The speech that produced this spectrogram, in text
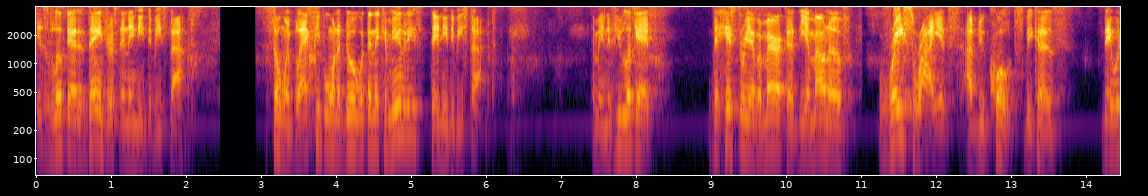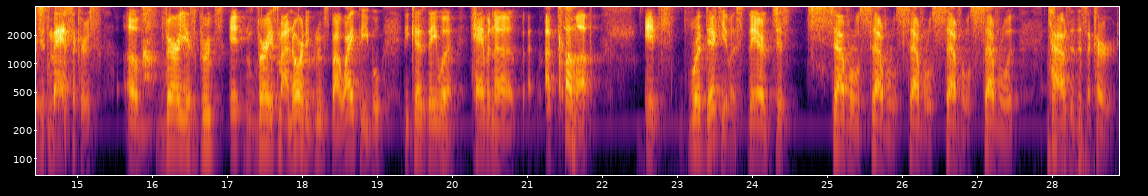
is looked at as dangerous and they need to be stopped. So when black people want to do it within their communities, they need to be stopped. I mean, if you look at the history of America, the amount of race riots, I do quotes because they were just massacres of various groups, various minority groups by white people because they were having a, a come up. It's ridiculous. There are just several, several, several, several, several times that this occurred.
